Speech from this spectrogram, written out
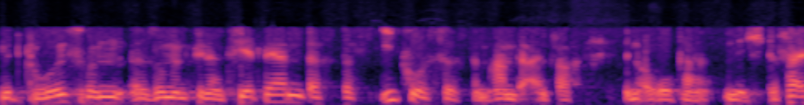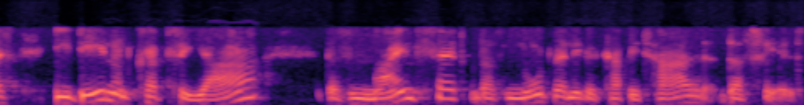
mit größeren äh, Summen finanziert werden. Das, das Ecosystem haben wir einfach in Europa nicht. Das heißt, Ideen und Köpfe ja, das Mindset und das notwendige Kapital, das fehlt.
